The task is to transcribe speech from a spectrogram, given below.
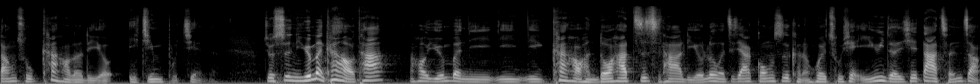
当初看好的理由已经不见了。就是你原本看好它，然后原本你你你看好很多他支持他的理由，认为这家公司可能会出现营运的一些大成长，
